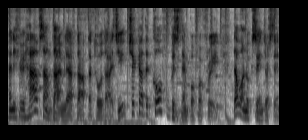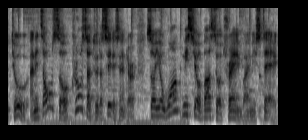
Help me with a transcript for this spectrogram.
And if you have some time left after Todaiji, check out the Kofukuji temple for free. That one looks interesting too, and it's also closer to the city center, so you won't miss your bus or train by mistake.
